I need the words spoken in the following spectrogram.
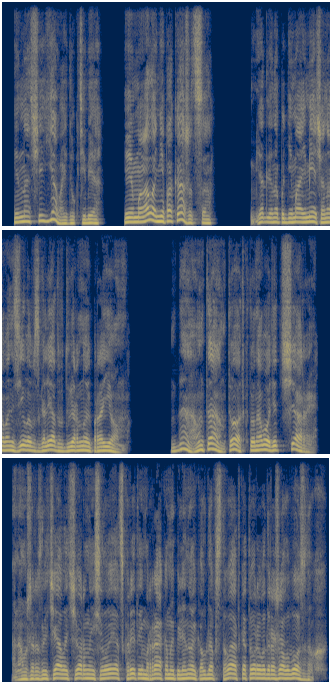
— «иначе я войду к тебе, и мало не покажется». Медленно поднимая меч, она вонзила взгляд в дверной проем. «Да, он там, тот, кто наводит чары». Она уже различала черный силуэт, скрытый мраком и пеленой колдовства, от которого дрожал воздух.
